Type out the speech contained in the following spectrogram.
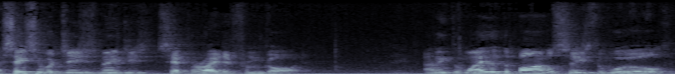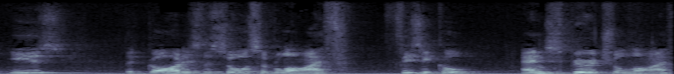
essentially, what Jesus means is separated from God. I think the way that the Bible sees the world is that God is the source of life, physical and spiritual life,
